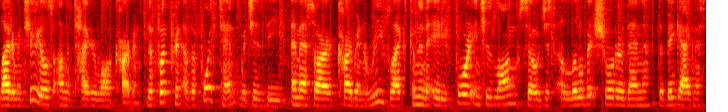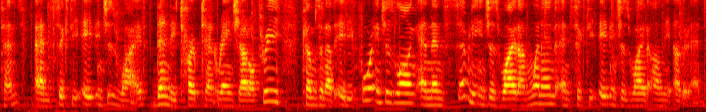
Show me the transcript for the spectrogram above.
Lighter materials on the Tiger Wall Carbon. The footprint of the fourth tent, which is the MSR Carbon Reflex, comes in at 84 inches long, so just a little bit shorter than the Big Agnes tents, and 68 inches wide. Then the Tarptent Rain Shadow 3 comes in at 84 inches long, and then 70 inches wide on one end and 68 inches wide on the other end.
